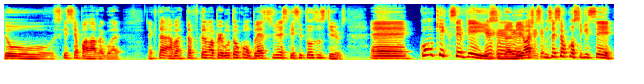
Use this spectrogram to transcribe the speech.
teu. Esqueci a palavra agora. É que tá, tá ficando uma pergunta tão complexa que eu já esqueci todos os termos. É, como que, que você vê isso, Davi? Eu acho que não sei se eu consegui ser,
